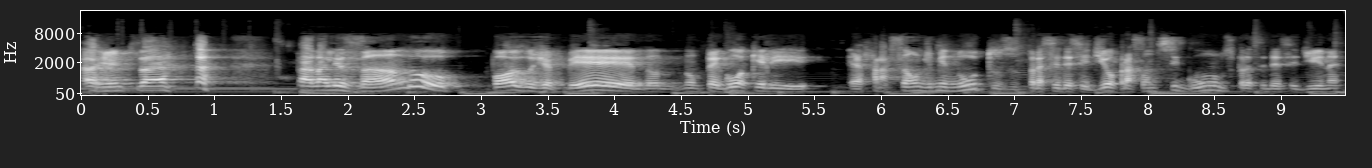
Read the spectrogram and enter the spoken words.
A gente tá, tá analisando pós o GP, não, não pegou aquele é, fração de minutos para se decidir, ou fração de segundos para se decidir, né?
